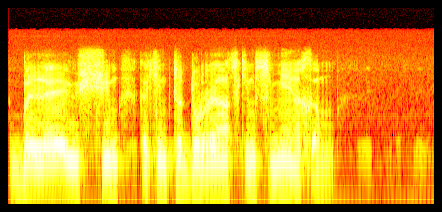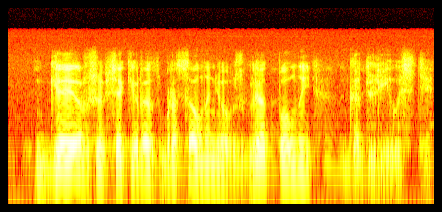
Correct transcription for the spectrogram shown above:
блеющим, каким-то дурацким смехом. Гейер же всякий раз бросал на него взгляд полной годливости.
